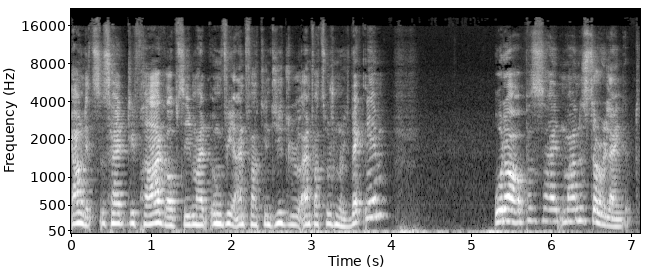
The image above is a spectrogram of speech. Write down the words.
Ja, und jetzt ist halt die Frage, ob sie ihm halt irgendwie einfach den Titel einfach zwischendurch wegnehmen. Oder ob es halt mal eine Storyline gibt.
